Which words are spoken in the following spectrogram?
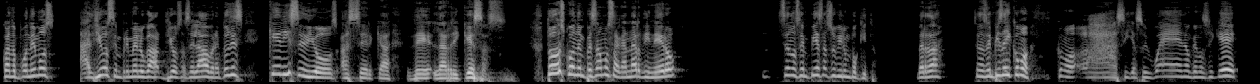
Cuando ponemos a Dios en primer lugar, Dios hace la obra. Entonces, ¿qué dice Dios acerca de las riquezas? Todos cuando empezamos a ganar dinero, se nos empieza a subir un poquito, ¿verdad? Se nos empieza ahí como, como, ah, sí, ya soy bueno, que no sé qué.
